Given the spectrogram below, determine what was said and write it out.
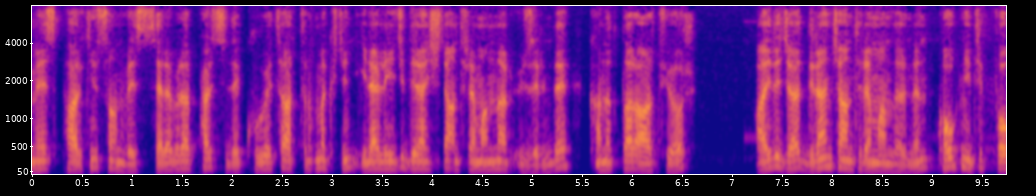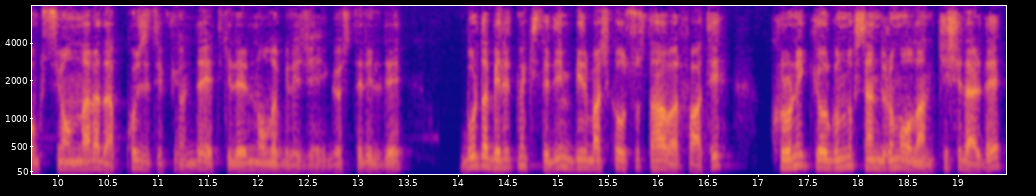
MS, Parkinson ve serebral palside kuvveti arttırmak için ilerleyici dirençli antrenmanlar üzerinde kanıtlar artıyor. Ayrıca direnç antrenmanlarının kognitif fonksiyonlara da pozitif yönde etkilerinin olabileceği gösterildi. Burada belirtmek istediğim bir başka husus daha var Fatih. Kronik yorgunluk sendromu olan kişilerde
